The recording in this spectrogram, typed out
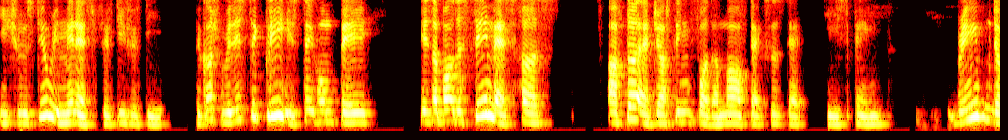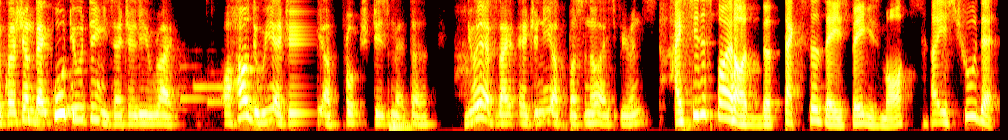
it should still remain as 50 50 because realistically, his take home pay is about the same as hers after adjusting for the amount of taxes that he's paying. Bringing the question back, who do you think is actually right? Or how do we actually approach this matter? Do you have like actually a personal experience? I see this point on the taxes that he's paying is more. Uh, it's true that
